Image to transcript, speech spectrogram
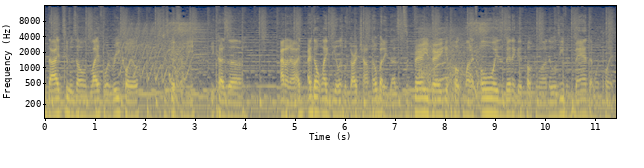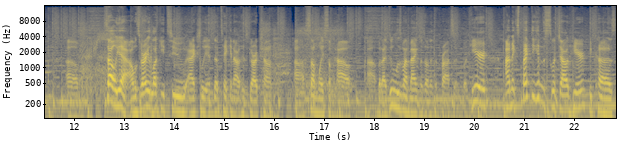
to die to his own Life Orb recoil, which is good for me because um, I don't know. I, I don't like dealing with Garchomp. Nobody does. It's a very, very good Pokemon. It's always been a good Pokemon. It was even banned at one point. Um, so yeah, I was very lucky to actually end up taking out his Garchomp uh, some way, somehow. Uh, but I do lose my Magnezone in the process. But here, I'm expecting him to switch out here because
